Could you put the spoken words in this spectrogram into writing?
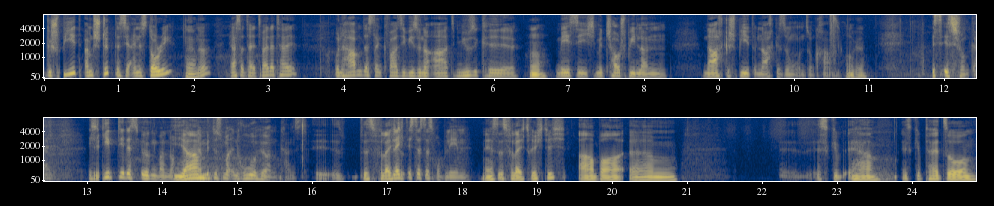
gespielt am Stück. Das ist ja eine Story. Ja. Ne? Erster Teil, zweiter Teil. Und haben das dann quasi wie so eine Art Musical-mäßig mit Schauspielern nachgespielt und nachgesungen und so ein Kram. Okay. Es ist schon geil. Ich gebe dir das irgendwann noch Ja. mal, damit du es mal in Ruhe hören kannst. Das ist vielleicht, Vielleicht ist das das Problem. nee, es ist vielleicht richtig, aber ähm, es gibt, ja, es gibt halt so,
